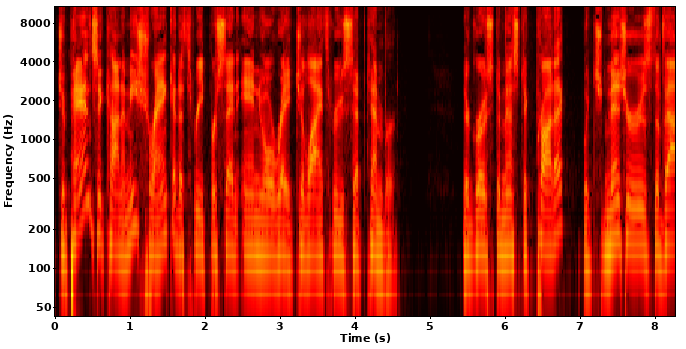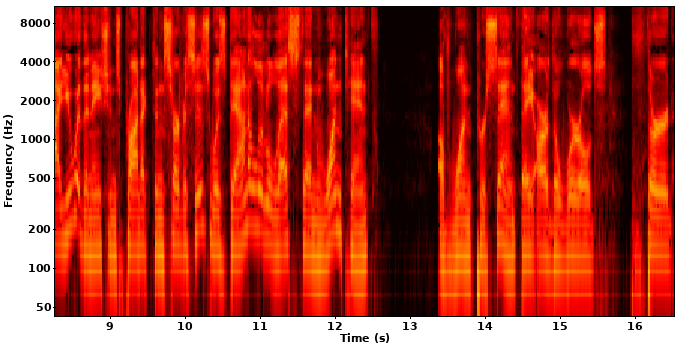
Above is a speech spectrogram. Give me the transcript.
Japan's economy shrank at a 3% annual rate July through September. Their gross domestic product, which measures the value of the nation's product and services, was down a little less than one tenth of 1%. They are the world's third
